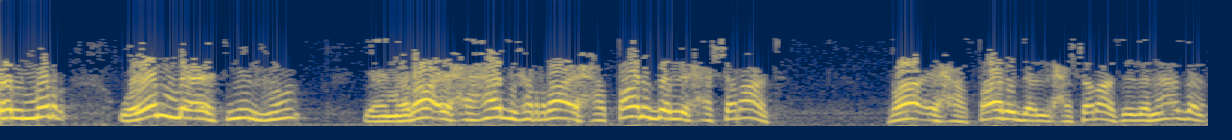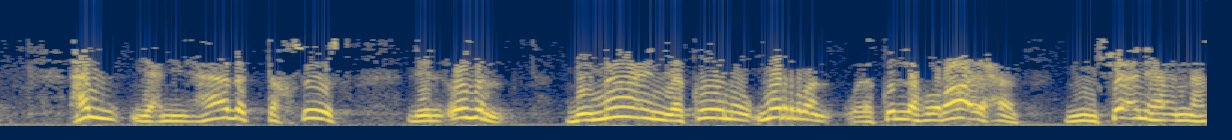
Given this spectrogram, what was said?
بل مر وينبعث منه يعني رائحة هذه الرائحة طاردة للحشرات رائحة طاردة للحشرات. إذا هذا هل يعني هذا التخصيص للأذن بماء يكون مرا ويكون له رائحة من شأنها أنها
